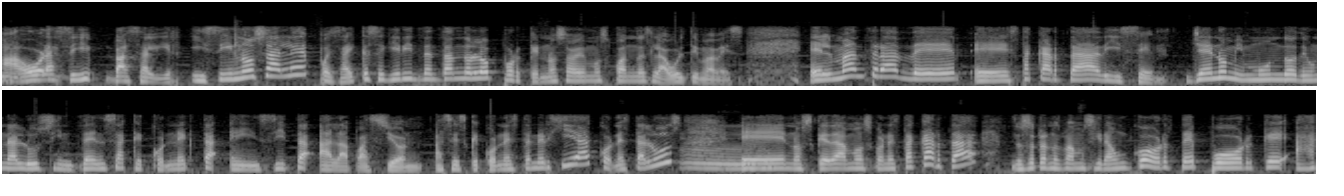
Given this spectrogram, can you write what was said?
ahora sí va a salir. Y si no sale, pues hay que seguir intentándolo porque no sabemos cuándo es la última vez. El mantra de eh, esta carta dice, lleno mi mundo de una luz intensa que conecta e incita a la pasión. Así es que con esta energía, con esta luz, mm. eh, nos quedamos con esta carta. Nosotros nos vamos a ir a un corte porque ah,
